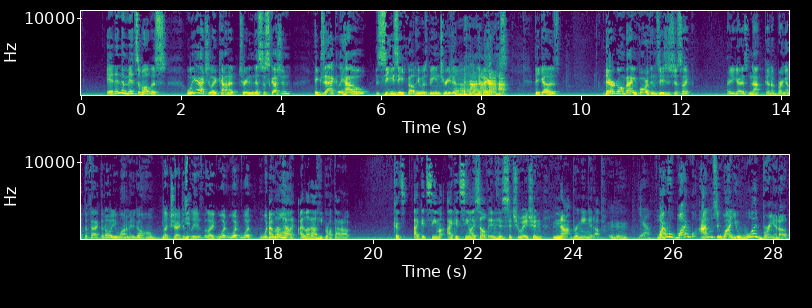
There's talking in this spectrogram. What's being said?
and in the midst of all this, we're actually kind of treating this discussion exactly how ZZ felt he was being treated in the barracks. Because they're going back and forth, and ZZ's just like, "Are you guys not going to bring up the fact that all you wanted me to go home? Like, should I just leave? Like, what, what, what, what do I you love want?" how I love how he brought that up because I could see my, I could see myself in his situation not bringing it up. Mm-hmm. Yeah. why? Why? I don't see why you would bring it up.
